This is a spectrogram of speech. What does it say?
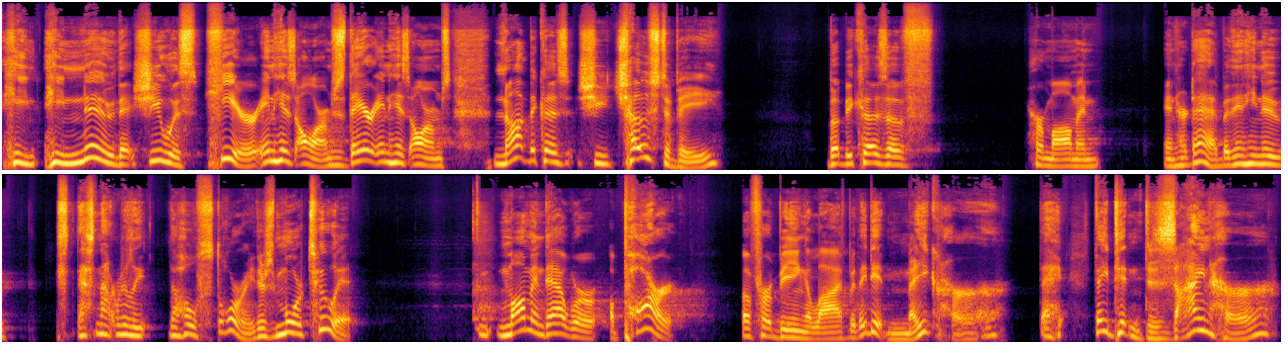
he, he knew that she was here in his arms, there in his arms, not because she chose to be, but because of her mom and, and her dad. But then he knew that's not really the whole story. There's more to it. Mom and dad were a part of her being alive, but they didn't make her. They, they didn't design her,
